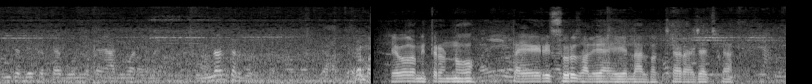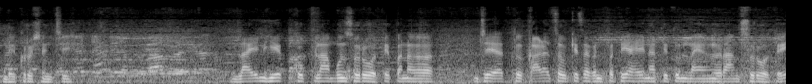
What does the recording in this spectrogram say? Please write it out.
तुमच्या देखत काय बोलणं काय आधी वाटलं नाही नंतर बोल. हे बघा मित्रांनो तयारी सुरू झाली आहे लालबागच्या राजाच्या डेकोरेशनची लाईन ही खूप लांबून सुरू होते पण जे तो काळा चौकीचा गणपती आहे ना तिथून लाईन रांग सुरू होते.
